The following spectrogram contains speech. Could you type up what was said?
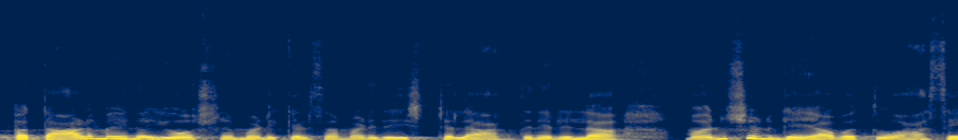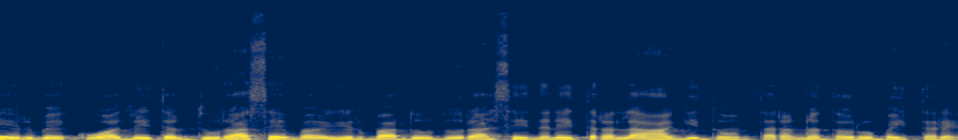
ಸ್ವಲ್ಪ ತಾಳ್ಮೆಯಿಂದ ಯೋಚನೆ ಮಾಡಿ ಕೆಲಸ ಮಾಡಿದರೆ ಇಷ್ಟೆಲ್ಲ ಆಗ್ತಾನೆ ಇರಲಿಲ್ಲ. ಮನುಷ್ಯನಿಗೆ ಯಾವತ್ತೂ ಆಸೆ ಇರಬೇಕು, ಆದರೆ ಈ ಥರ ದುರಾಸೆ ಬ, ಇರಬಾರ್ದು. ದುರಾಸೆಯಿಂದನೇ ಈ ಥರ ಎಲ್ಲ ಆಗಿದ್ದು ಅಂತ ರಂಗನಾಥ್ ಅವರು ಬೈತಾರೆ.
